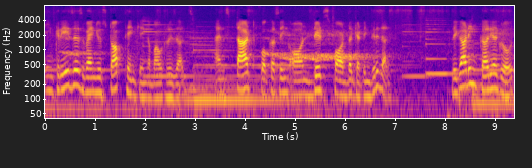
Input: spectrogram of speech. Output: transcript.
increases when you stop thinking about results and start focusing on deeds for the getting the results. Regarding career growth,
